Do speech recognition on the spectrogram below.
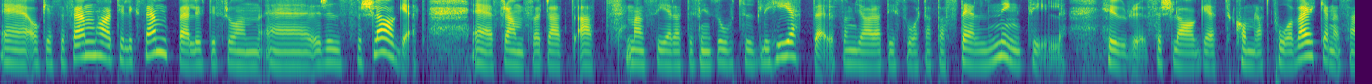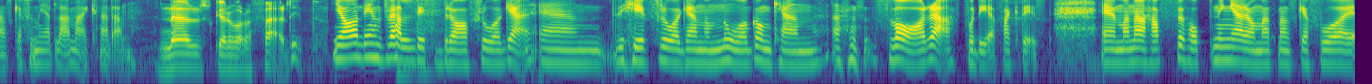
Eh, och SFM har till exempel utifrån eh, RIS-förslaget eh, framfört att, att man ser att det finns otydligheter som gör att det är svårt att ta ställning till hur förslaget kommer att påverka den svenska förmedlarmarknaden. När ska det vara färdigt? Ja, det är en väldigt bra fråga. Eh, det är frågan om någon kan svara på det faktiskt. Eh, man har haft förhoppningar om att man ska få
